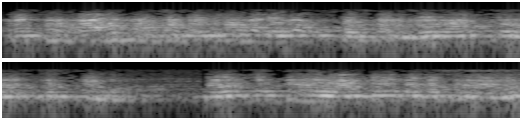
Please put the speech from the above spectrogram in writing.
ప్రతిసారి కొంచెం పెరుగుతుందా లేదా చూస్తాను మీ మార్కులు చూసుకోండి నేను చెప్తున్న నేను ఆంధ్రప్రదేశ్ చెప్తున్నాను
